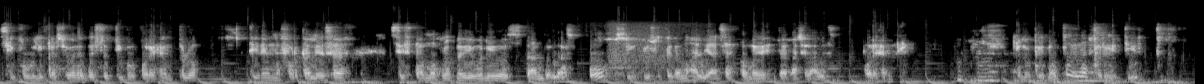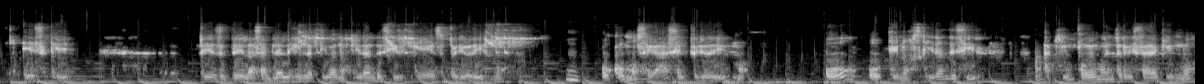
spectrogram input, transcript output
si publicaciones de este tipo, por ejemplo, tienen más fortaleza si estamos los medios unidos dándolas o si incluso tenemos alianzas con medios internacionales, por ejemplo. Lo que no podemos permitir es que desde la Asamblea Legislativa nos quieran decir qué es periodismo o cómo se hace el periodismo o, o que nos quieran decir a quién podemos entrevistar y a quién no.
